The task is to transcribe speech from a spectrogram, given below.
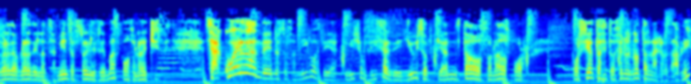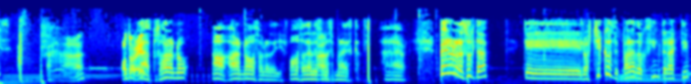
lugar de hablar de lanzamientos, trailers y demás, vamos a hablar de chismes. ¿Se acuerdan de nuestros amigos de Activision Blizzard, de Ubisoft, que han estado sonados por por ciertas situaciones no tan agradables? Ajá. ¿Otra vez? Ah, pues ahora no, no, ahora no vamos a hablar de ellos. Vamos a darles Ah. una semana de descanso. Ah, pero resulta que los chicos de Paradox Interactive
